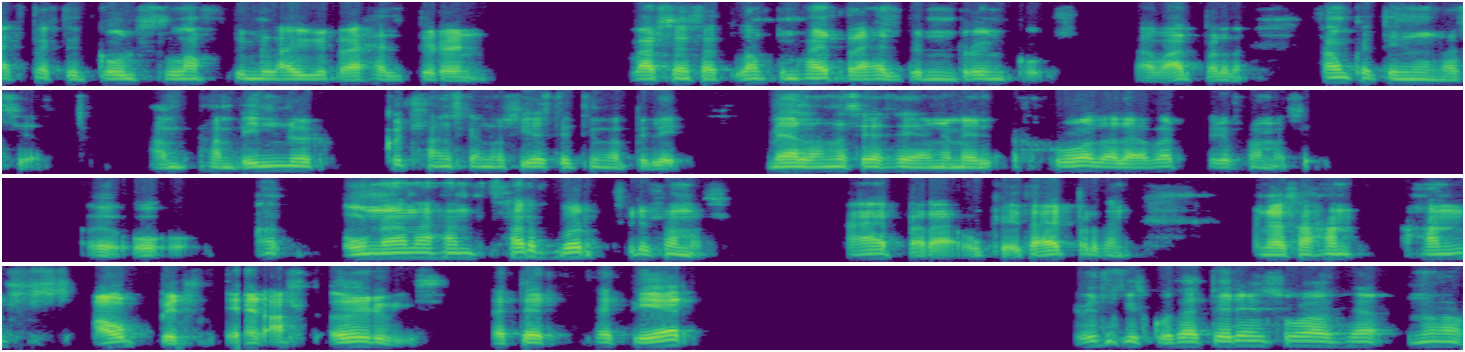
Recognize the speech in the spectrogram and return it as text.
expected goals langt um lægra heldur en var sem sagt langt um hærra heldur en raun goals það var bara til núna sér hann, hann vinnur gullhanskan á síðastu tímabili meðal annars þegar þegar hann er með hróðalega vörð fyrir framhengsinn uh, og, og ónana hann þarf vörð fyrir framhengsinn það er bara, ok, það er bara þannig. Þannig að hann, hans ábyrg er allt öðruvís. Þetta er, þetta er ég veit ekki sko, þetta er eins og að hérna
